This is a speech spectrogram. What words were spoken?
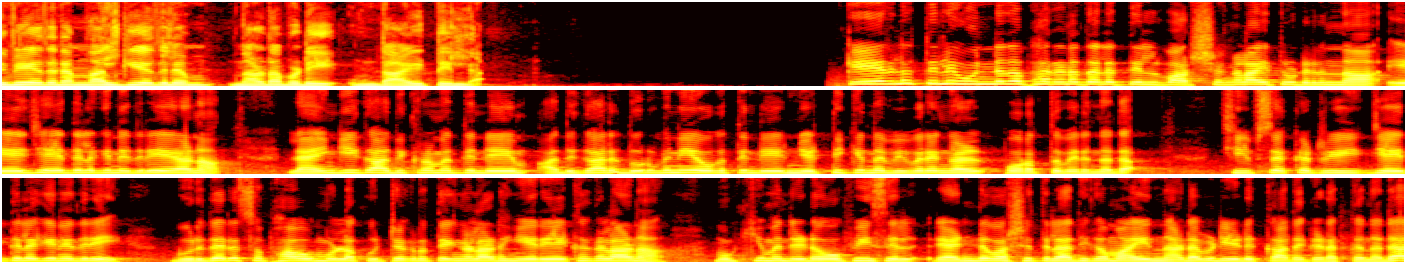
നിവേദനം നൽകിയതിലും നടപടി ഉണ്ടായിട്ടില്ല. കേരളത്തിലെ ഉന്നത ഭരണതലത്തിൽ വർഷങ്ങളായി തുടരുന്ന എ ജയതിലകിനെതിരെയാണ് ലൈംഗിക അതിക്രമത്തിന്റെയും അധികാര ദുർവിനിയോഗത്തിന്റെയും ഞെട്ടിക്കുന്ന വിവരങ്ങൾ പുറത്തുവരുന്നത്. ചീഫ് സെക്രട്ടറി ജയതിലകിനെതിരെ ഗുരുതര സ്വഭാവമുള്ള കുറ്റകൃത്യങ്ങൾ അടങ്ങിയ രേഖകളാണ് മുഖ്യമന്ത്രിയുടെ ഓഫീസിൽ രണ്ട് വർഷത്തിലധികമായി നടപടിയെടുക്കാതെ കിടക്കുന്നത്.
